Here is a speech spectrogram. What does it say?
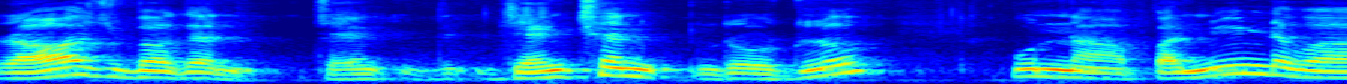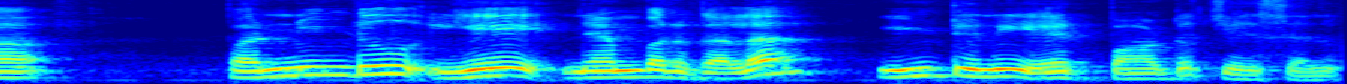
రాజ్ భగన్ జం- జంక్షన్ రోడ్లో ఉన్న పన్నెండవ పన్నెండు ఏ నెంబర్ గల ఇంటిని ఏర్పాటు చేశాను.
